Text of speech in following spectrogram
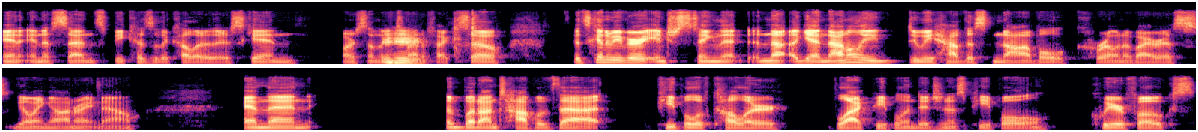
in, in a sense because of the color of their skin or something mm-hmm. to that mm-hmm. effect so it's going to be very interesting that not, again not only do we have this novel coronavirus going on right now and then but on top of that people of color black people indigenous people queer folks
